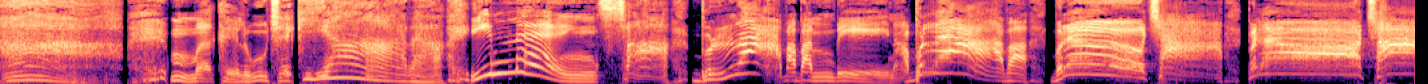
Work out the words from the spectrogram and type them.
Ah, ma che luce chiara, immensa! Brava bambina, brava! Brucia! Brucia!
